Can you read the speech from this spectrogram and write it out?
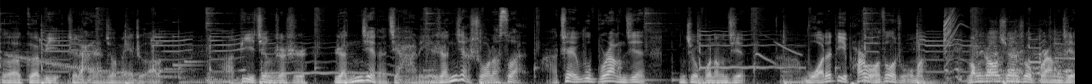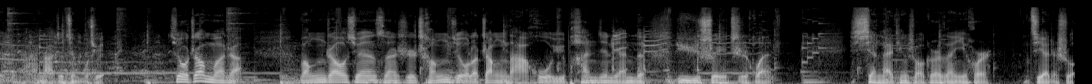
和戈壁这俩人就没辙了。啊，毕竟这是人家的家里，人家说了算啊！这屋不让进，你就不能进啊！我的地盘我做主嘛。王昭轩说不让进啊，那就进不去。就这么着，王昭轩算是成就了张大户与潘金莲的鱼水之欢。先来听首歌，咱一会儿接着说。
